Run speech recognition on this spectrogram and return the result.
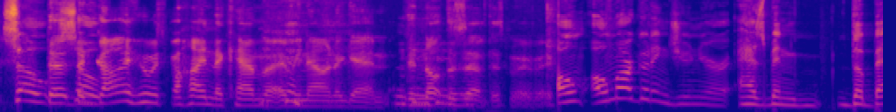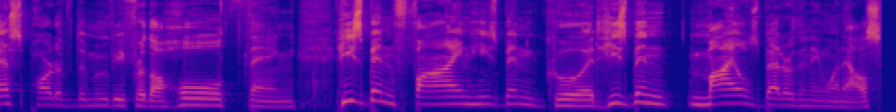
So The, so the guy who was behind the camera every now and again did not deserve this movie. O- Omar Gooding Jr. has been the best part of the movie for the whole thing. He's been fine. He's been good. He's been miles better than anyone else.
